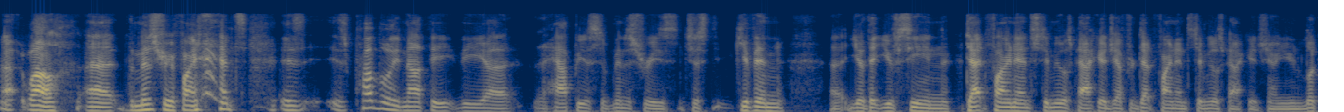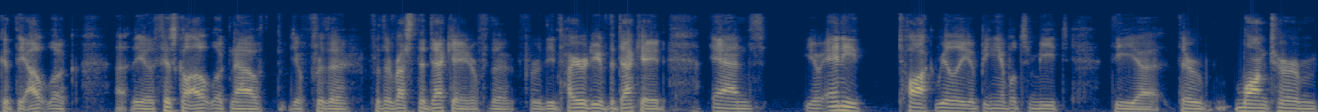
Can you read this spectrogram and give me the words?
Uh, well, uh, the Ministry of Finance is is probably not the the, uh, the happiest of ministries, just given uh, you know that you've seen debt finance stimulus package after debt finance stimulus package. You know, you look at the outlook, uh, the fiscal outlook now, you know, for the for the rest of the decade or for the for the entirety of the decade, and you know any talk really of being able to meet the uh, their long-term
